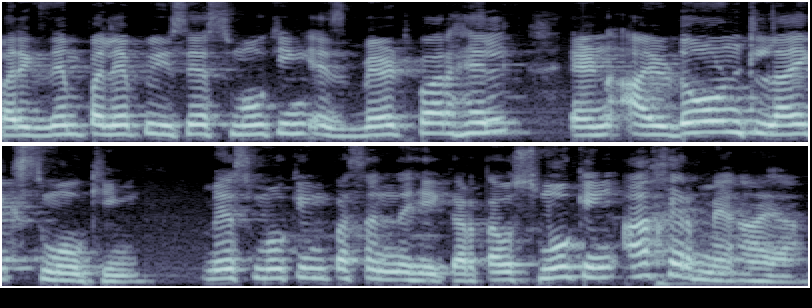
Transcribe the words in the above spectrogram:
For example if you say smoking is bad for health and I don't like smoking मैं स्मोकिंग पसंद नहीं करता वो स्मोकिंग आखिर में आया,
